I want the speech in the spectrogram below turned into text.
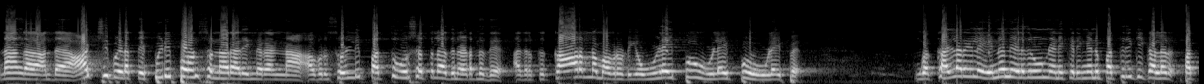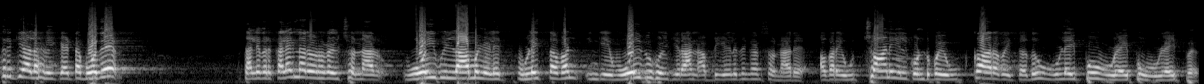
நாங்கள் அந்த ஆட்சி பீடத்தை பிடிப்போம்னு சொன்னார் அறிஞர் அண்ணா. அவர் சொல்லி பத்து வருஷத்தில் அது நடந்தது. அதற்கு காரணம் அவருடைய உழைப்பு உழைப்பு உழைப்பு. உங்க கல்லறையில என்னென்ன எழுதணும்னு நினைக்கிறீங்கன்னு பத்திரிகை கலர் பத்திரிகையாளர்கள் கேட்டபோது தலைவர் கலைஞர் அவர்கள் சொன்னார் ஓய்வில்லாமல் இழை- உழைத்தவன் இங்கே ஓய்வு கொள்கிறான் அப்படி எழுதுங்கன்னு சொன்னார். அவரை உச்சாணியில் கொண்டு போய் உட்கார வைத்தது உழைப்பு உழைப்பு உழைப்பு.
